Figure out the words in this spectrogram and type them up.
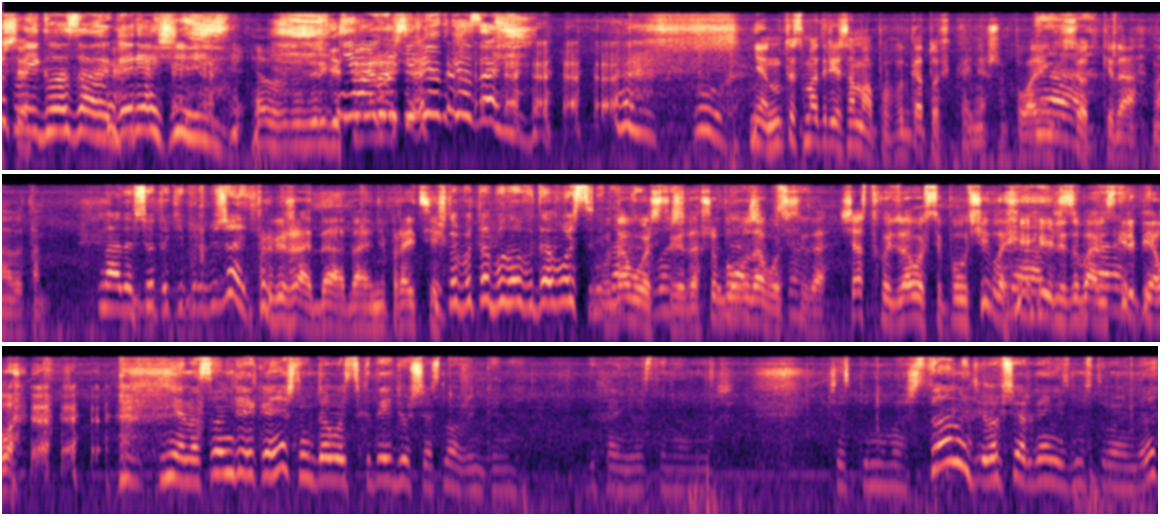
зарегистрируешься. твои глаза горящие. Не могу Зарегистрируешься. себе отказать. Не, ну ты смотри сама по подготовке, конечно. Половинку Да. все-таки, да, надо там Надо все-таки пробежать. пробежать, да, да, не И пройти. чтобы это было в удовольствие. как Удовольствие, да, чтобы было дальше удовольствие, да. Сейчас ты хоть удовольствие получила Да, или зубами да. скрипела. Не, на самом деле, конечно, удовольствие, когда идешь сейчас ноженьками. Дыхание восстанавливаешь. Сейчас понимаешь. Странный вообще организм устроен, да?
